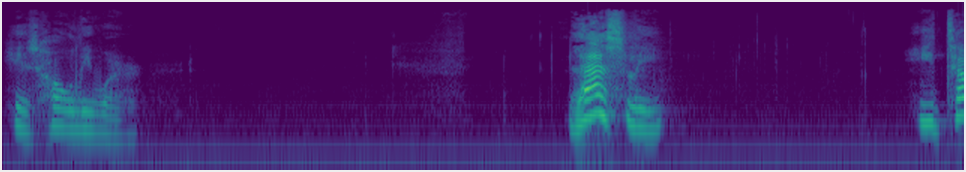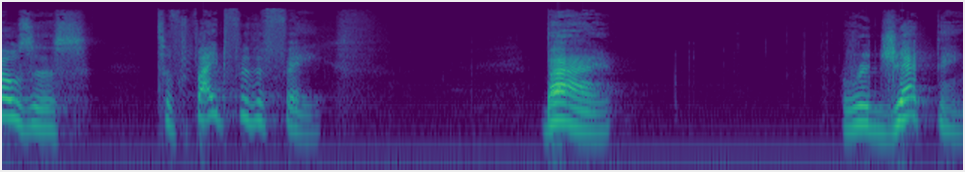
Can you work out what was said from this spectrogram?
His holy word. Lastly, He tells us to fight for the faith by rejecting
